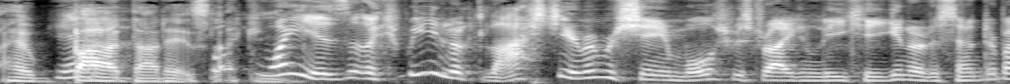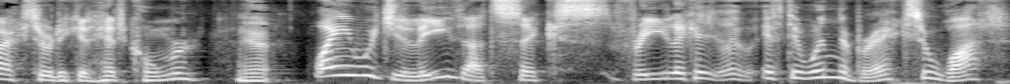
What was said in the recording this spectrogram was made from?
how Yeah. bad that is. Like, Why is it? Like, we looked last year. Remember Shane Walsh was dragging Lee Keegan out of centre back so they could hit Comer? yeah. Why would you leave that six free? Like, if they win the break, so what?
